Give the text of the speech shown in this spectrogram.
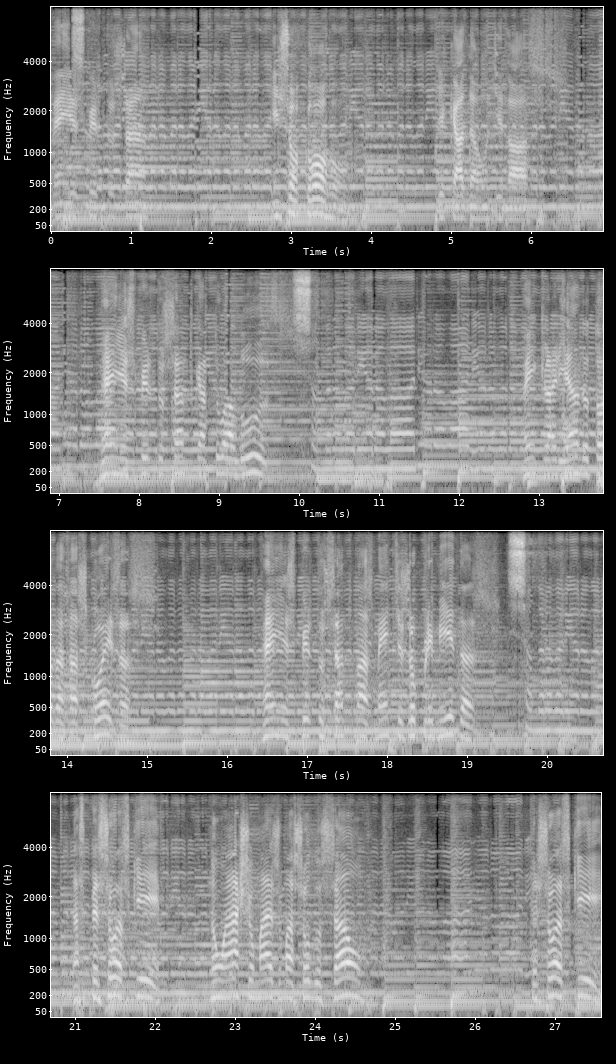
Vem Espírito Santo em socorro de cada um de nós. Vem Espírito Santo com a tua luz vem clareando todas as coisas. Vem Espírito Santo nas mentes oprimidas, nas pessoas que não acham mais uma solução, pessoas que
